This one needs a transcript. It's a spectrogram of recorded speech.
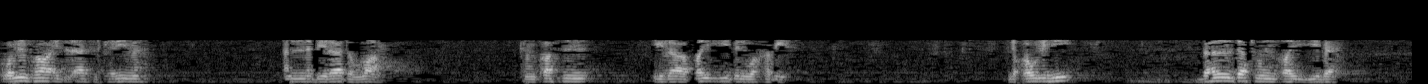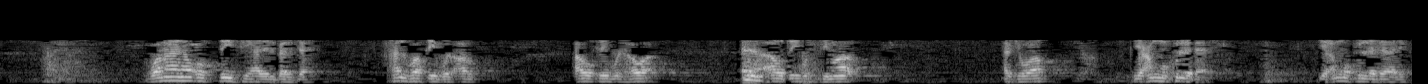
ومن فوائد الآية الكريمة أن بلاد الله تنقسم إلى طيب وخبيث. لقوله بلدة طيبة. وما نوع الطيب في هذه البلدة؟ هل هو طيب الأرض؟ أو طيب الهواء أو طيب الثمار. الجواب يعم كل ذلك يعم كل ذلك.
